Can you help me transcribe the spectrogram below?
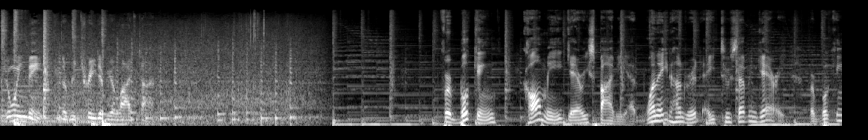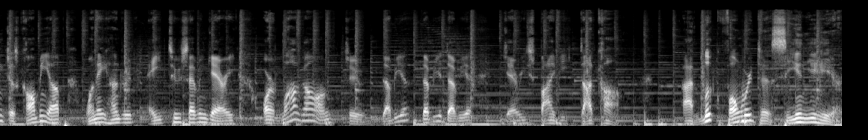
Join me for the retreat of your lifetime. For booking, call me, Gary Spivey, at 1 800 827 Gary. For booking, just call me up 1 800 827 Gary or log on to www.garyspivey.com. I look forward to seeing you here.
